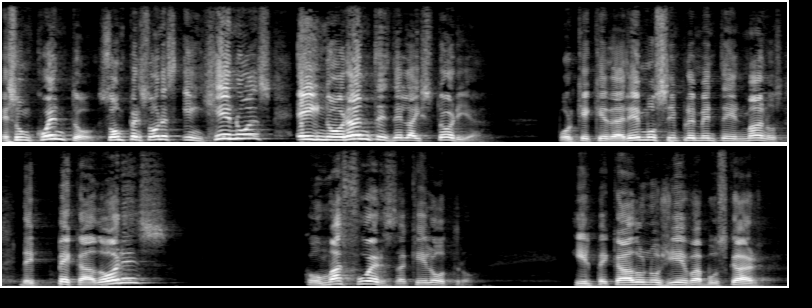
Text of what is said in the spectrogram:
es un cuento, son personas ingenuas e ignorantes de la historia, porque quedaremos simplemente en manos de pecadores con más fuerza que el otro. Y el pecado nos lleva a buscar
